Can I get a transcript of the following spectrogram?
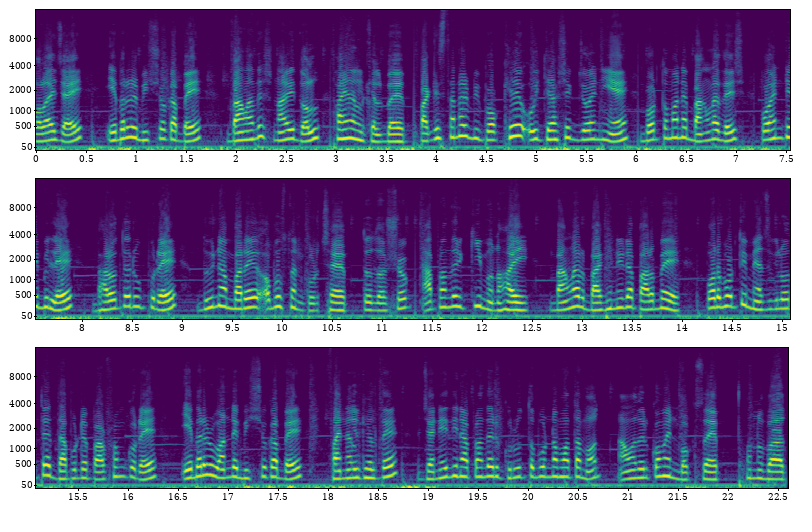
বলাই যায়, এবারের বিশ্বকাপে বাংলাদেশ নারী দল ফাইনাল খেলবে। পাকিস্তানের বিপক্ষে ঐতিহাসিক জয় নিয়ে বর্তমানে বাংলাদেশ পয়েন্ট টেবিলে ভারতের উপরে দুই নম্বরে অবস্থান করছে। তো দর্শক, আপনাদের কি মনে হয়, বাংলার বাঘিনীরা পারবে পরবর্তী ম্যাচগুলোতে দাপুটে পারফর্ম করে এবারের ওয়ানডে বিশ্বকাপে ফাইনাল খেলতে? জানিয়ে দিন আপনাদের গুরুত্বপূর্ণ মতামত আমাদের কমেন্ট বক্সে ধন্যবাদ।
